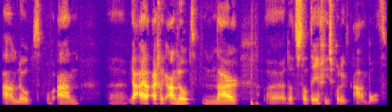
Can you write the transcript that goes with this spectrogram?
aanloopt of aan, uh, ja, eigenlijk aanloopt naar dat strategisch productaanbod.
